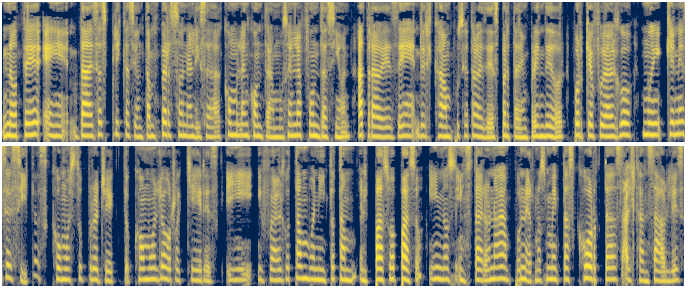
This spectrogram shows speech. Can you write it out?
no te eh, da esa explicación tan personalizada como la encontramos en la fundación a través de, del campus y a través de despertar emprendedor porque fue algo muy que necesitas, cómo es tu proyecto, cómo lo requieres y, y fue algo tan bonito, tan el paso a paso y nos instaron a ponernos metas cortas, alcanzables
